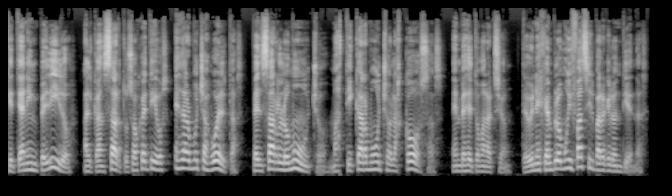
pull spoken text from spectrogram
que te han impedido alcanzar tus objetivos es dar muchas vueltas, pensarlo mucho, masticar mucho las cosas, en vez de tomar acción. Te doy un ejemplo muy fácil para que lo entiendas.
